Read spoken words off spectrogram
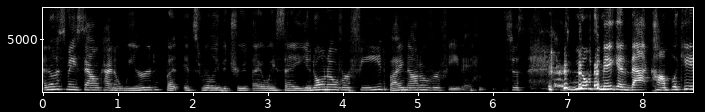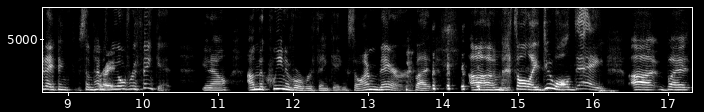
i know this may sound kind of weird but it's really the truth. I always say you don't overfeed by not overfeeding. It's just we don't have to make it that complicated. I think sometimes we overthink it you know i'm the queen of overthinking so i'm there but um that's all i do all day uh but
